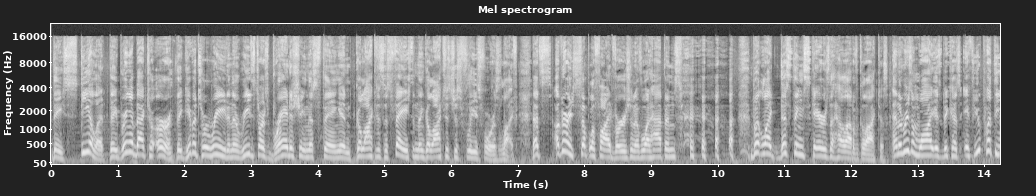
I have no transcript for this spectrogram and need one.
they steal it, they bring it back to Earth, they give it to Reed, and then Reed starts brandishing this thing in Galactus's face, and then Galactus just flees for his life. That's a very simplified version of what happens. but like, this thing scares the hell out of Galactus. And the reason why is because if you put the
